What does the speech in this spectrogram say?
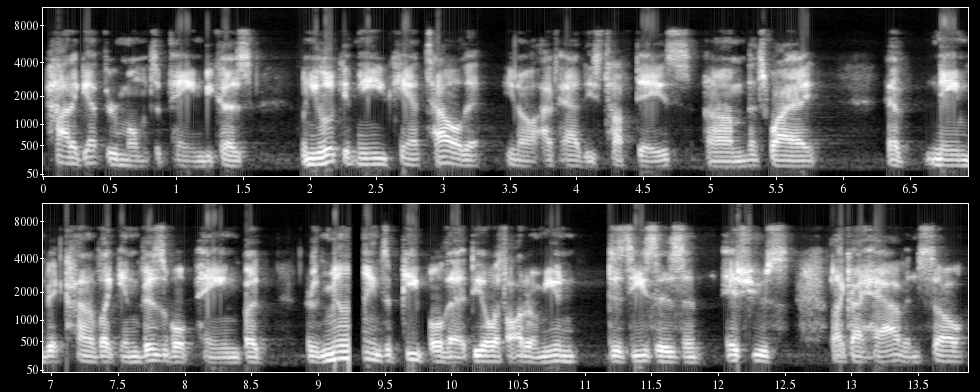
how to get through moments of pain. Because when you look at me, you can't tell that, you know, I've had these tough days. Um, that's why I have named it kind of like invisible pain, but there's millions of people that deal with autoimmune diseases and issues like I have. And so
